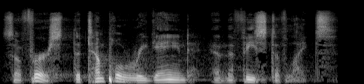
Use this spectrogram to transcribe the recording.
So, first, the temple regained and the Feast of Lights.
